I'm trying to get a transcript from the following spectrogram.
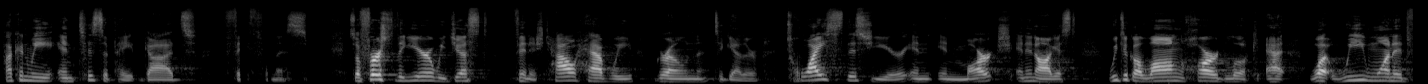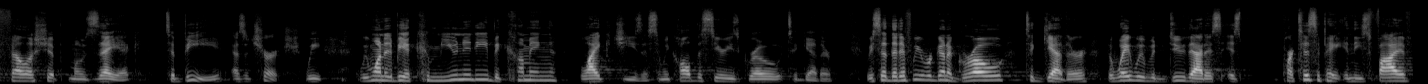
How can we anticipate God's faithfulness? So, first the year, we just finished. How have we grown together? Twice this year, in, in March and in August, we took a long, hard look at what we wanted Fellowship Mosaic to be as a church. We, we wanted to be a community becoming like Jesus, and we called the series Grow Together. We said that if we were going to grow together, the way we would do that is, is participate in these five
